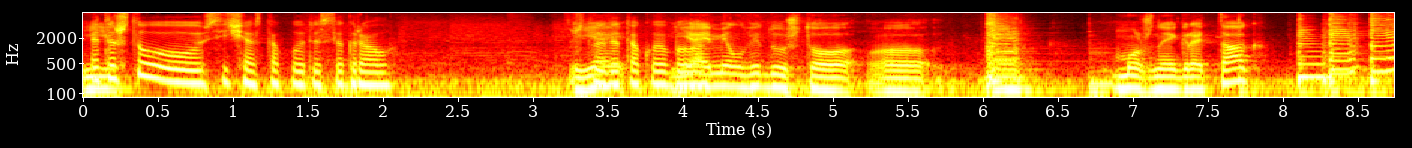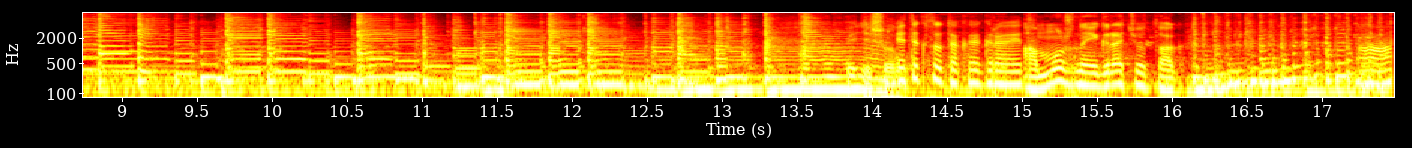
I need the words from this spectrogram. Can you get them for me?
И Это что сейчас такое ты сыграл? Что я- это такое было? Я имел в виду, что э, можно играть так. Видишь, он Это кто так играет? А можно играть вот так. А,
